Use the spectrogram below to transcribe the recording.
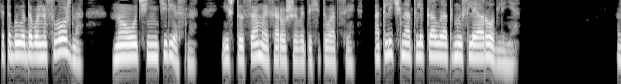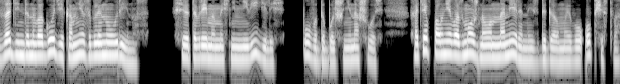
Это было довольно сложно, но очень интересно, и, что самое хорошее в этой ситуации, отлично отвлекало от мысли о Родлине. За день до новогодия ко мне заглянул Ринус. Все это время мы с ним не виделись, повода больше не нашлось, хотя вполне возможно, он намеренно избегал моего общества,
